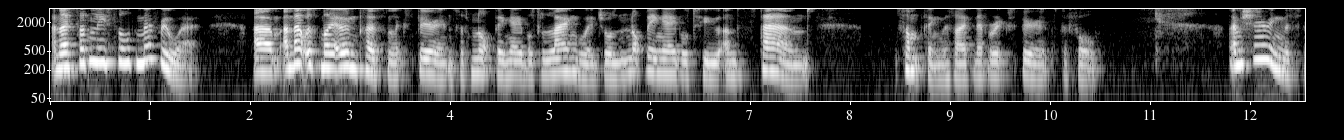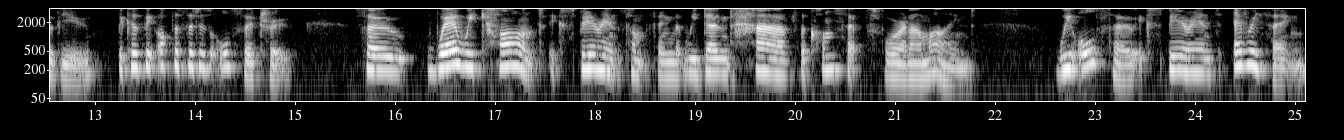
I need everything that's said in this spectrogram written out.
and I suddenly saw them everywhere. Um, and that was my own personal experience of not being able to language or not being able to understand something that I'd never experienced before. I'm sharing this with you because the opposite is also true. So where we can't experience something that we don't have the concepts for in our mind, we also experience everything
